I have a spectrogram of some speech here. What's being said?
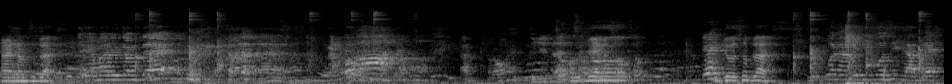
Ha, enam sebelas. Malukan Ben. Tujuh. Tujuh sebelas. Lupa nak ambil deposit dah Bet.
